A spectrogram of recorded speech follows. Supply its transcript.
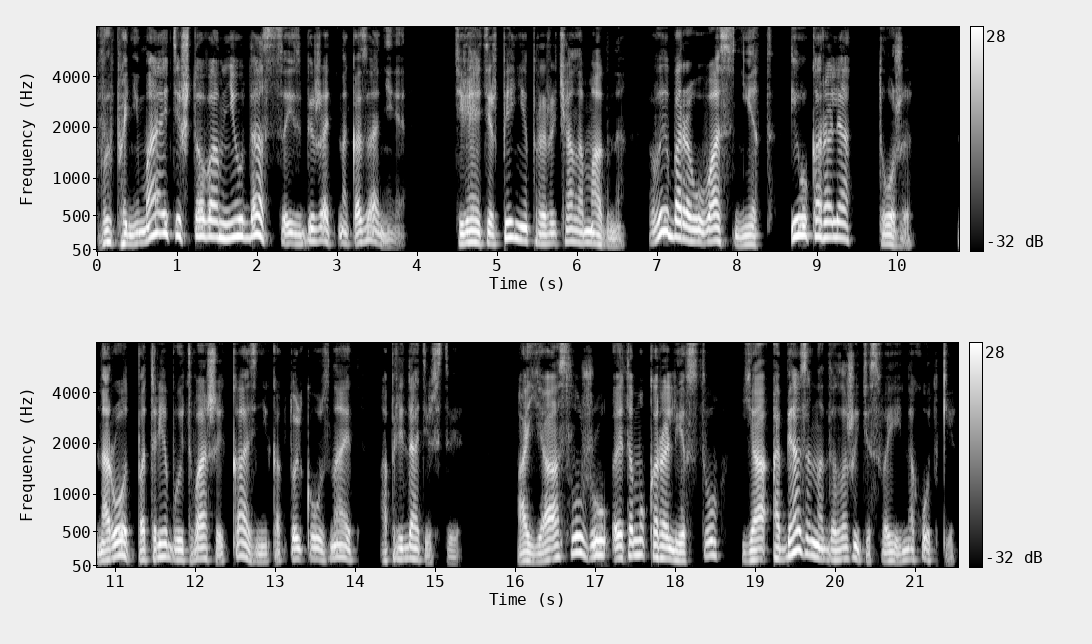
Вы понимаете, что вам не удастся избежать наказания? Теряя терпение, прорычала Магна. Выбора у вас нет, и у короля тоже. Народ потребует вашей казни, как только узнает о предательстве. А я служу этому королевству, я обязана доложить о своей находке.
